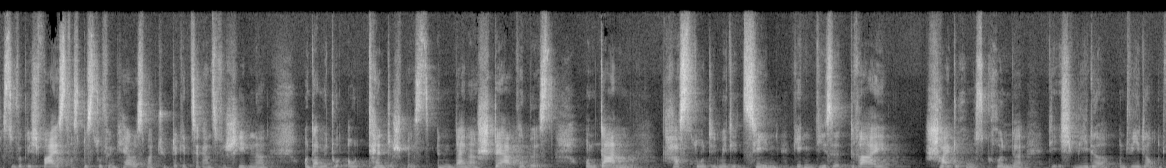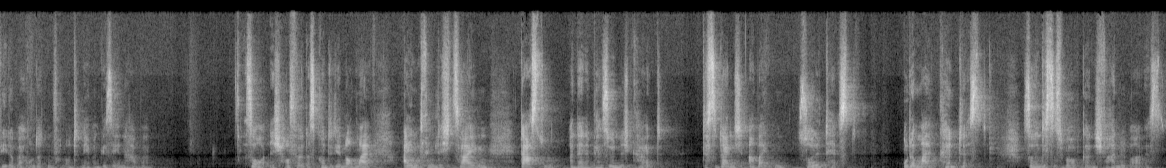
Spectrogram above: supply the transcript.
dass du wirklich weißt, was bist du für ein Charisma-Typ, da gibt es ja ganz verschiedene, und damit du authentisch bist, in deiner Stärke bist. Und dann hast du die Medizin gegen diese drei Scheiterungsgründe, die ich wieder und wieder und wieder bei Hunderten von Unternehmern gesehen habe. So, ich hoffe, das konnte dir nochmal eindringlich zeigen, dass du an deiner Persönlichkeit, dass du da nicht arbeiten solltest oder mal könntest, sondern dass das überhaupt gar nicht verhandelbar ist.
